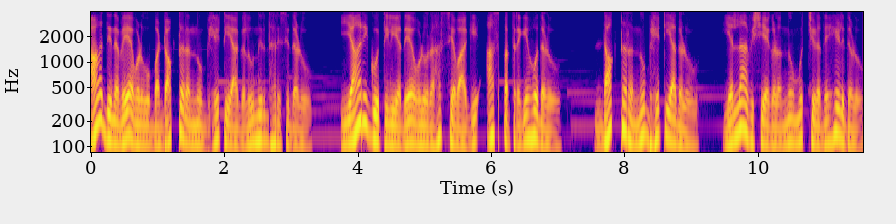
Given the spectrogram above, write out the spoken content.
ಆ ದಿನವೇ ಅವಳು ಒಬ್ಬ ಡಾಕ್ಟರನ್ನು ಭೇಟಿಯಾಗಲು ನಿರ್ಧರಿಸಿದಳು. ಯಾರಿಗೂ ತಿಳಿಯದೆ ಅವಳು ರಹಸ್ಯವಾಗಿ ಆಸ್ಪತ್ರೆಗೆ ಹೋದಳು. ಡಾಕ್ಟರನ್ನು ಭೇಟಿಯಾದಳು. ಎಲ್ಲಾ ವಿಷಯಗಳನ್ನು ಮುಚ್ಚಿಡದೆ ಹೇಳಿದಳು.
